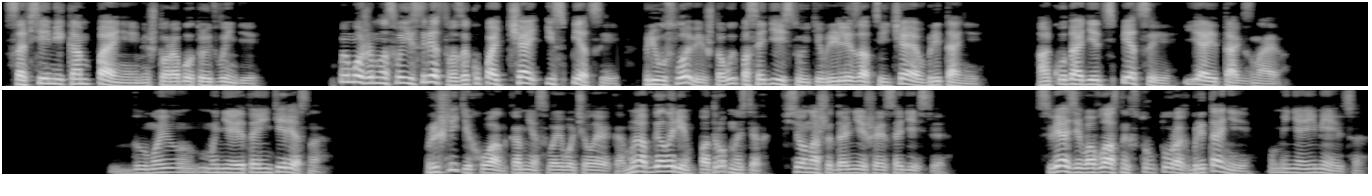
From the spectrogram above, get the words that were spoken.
со всеми компаниями, что работают в Индии. Мы можем на свои средства закупать чай и специи, при условии, что вы посодействуете в реализации чая в Британии. А куда деть специи, я и так знаю. Думаю, мне это интересно. Пришлите, Хуан, ко мне своего человека. Мы обговорим в подробностях все наше дальнейшее содействие. Связи во властных структурах Британии у меня имеются.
